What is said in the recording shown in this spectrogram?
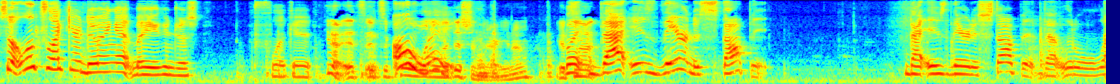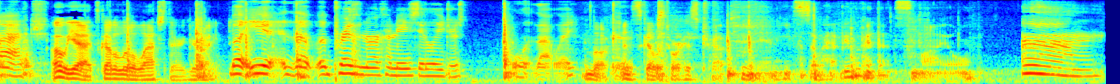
So it looks like you're doing it, but you can just flick it. Yeah, it's it's a oh, cool Oh, little addition there, you know. It's but not. that is there to stop it. That is there to stop it. That little latch. Oh yeah, it's got a little latch there. You're right. But you, the, the prisoner can easily just pull it that way. Look, and Skeletor has trapped He-Man. He's so happy. Look at that smile. Um,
